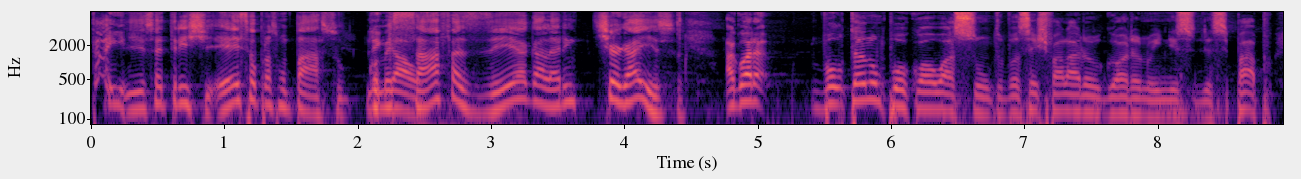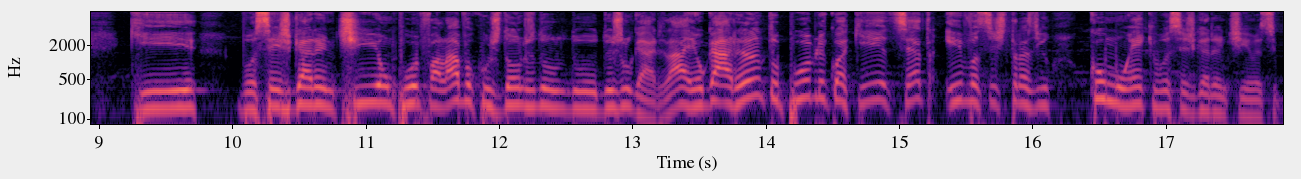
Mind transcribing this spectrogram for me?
Tá aí. E isso é triste. Esse é o próximo passo. Legal. Começar a fazer a galera enxergar isso. Agora, voltando um pouco ao assunto, vocês falaram agora no início desse papo que vocês garantiam, falavam com os donos do- do- dos lugares. Ah, eu garanto o público aqui, etc. E vocês traziam. Como é que vocês garantiam esse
